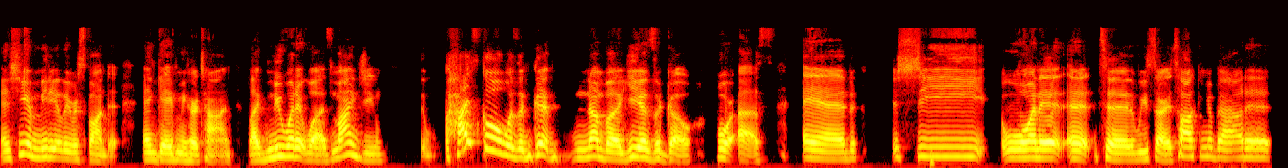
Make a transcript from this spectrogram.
And she immediately responded and gave me her time, like knew what it was. Mind you, high school was a good number years ago for us. And she wanted it to, we started talking about it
